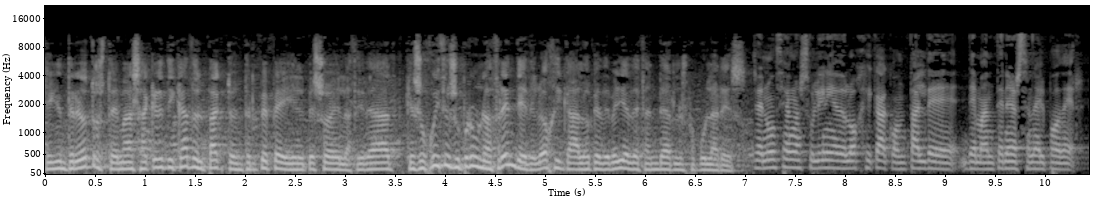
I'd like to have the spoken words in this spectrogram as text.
quien, entre otros temas, ha criticado el pacto entre el PP y el PSOE en la ciudad, que su juicio supone una frente ideológica a lo que debería defender los populares. Renuncian a su línea ideológica con tal de, de mantenerse en el poder.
